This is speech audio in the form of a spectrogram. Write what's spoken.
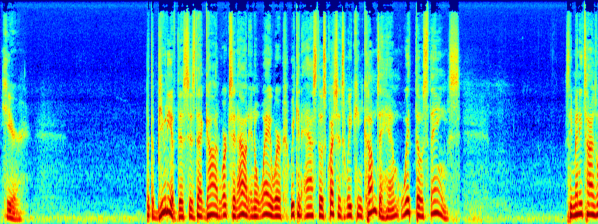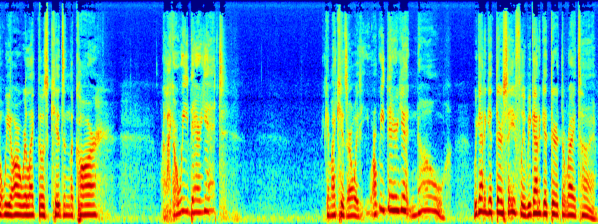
here. But the beauty of this is that God works it out in a way where we can ask those questions. We can come to Him with those things. See, many times what we are, we're like those kids in the car. We're like, are we there yet? Again, my kids are always, are we there yet? No. We got to get there safely. We got to get there at the right time.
